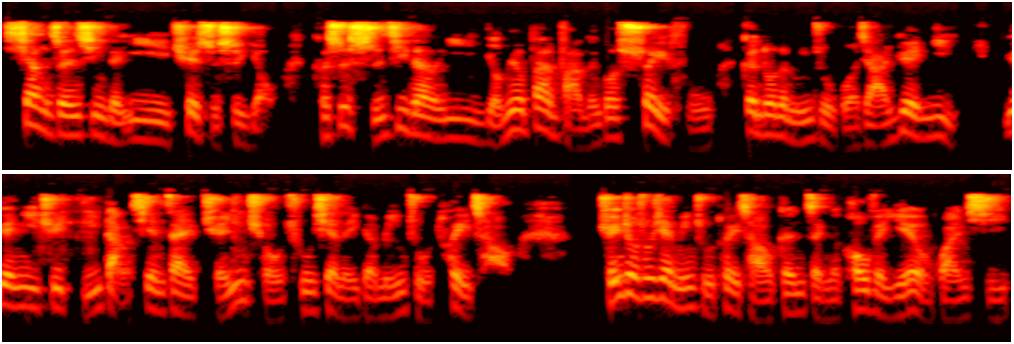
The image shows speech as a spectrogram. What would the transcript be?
象征性的意义确实是有，可是实际的意义有没有办法能够说服更多的民主国家愿意愿意去抵挡现在全球出现的一个民主退潮？全球出现民主退潮跟整个 COVID 也有关系，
